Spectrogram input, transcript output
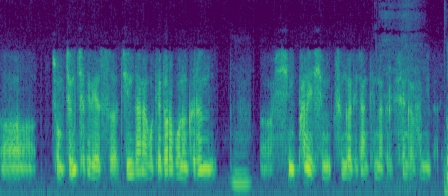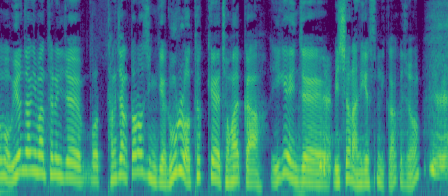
어 좀 정책에 대해서 진단하고 되돌아보는 그런 음. 어, 심판의 선거가 되지 않겠나 그렇게 생각을 합니다. 그럼 뭐 위원장님한테는 이제 뭐 당장 떨어진 게 룰을 어떻게 정할까 이게 이제 네. 미션 아니겠습니까, 그죠? 예.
